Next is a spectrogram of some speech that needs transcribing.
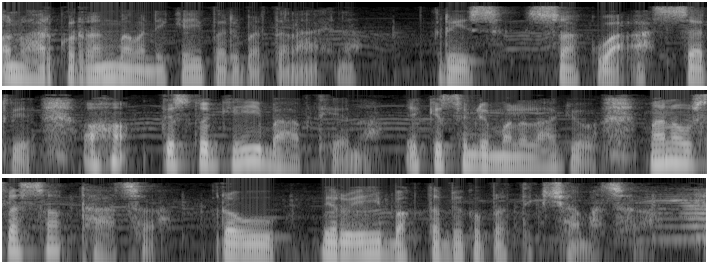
अनुहारको रङमा भने केही परिवर्तन आएन। रिस शक वा आश्चर्य। अह त्यस्तो केही भाव थिएन। एक किसिमले मलाई लाग्यो मानव उसलाई सब थाहा छ र ऊ मेरो यही वक्तव्यको प्रतीक्षामा छ।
